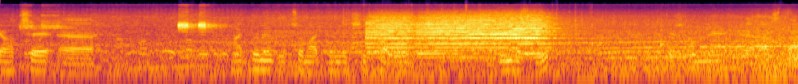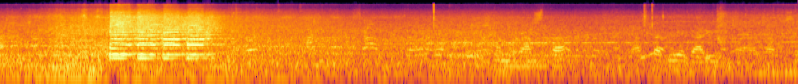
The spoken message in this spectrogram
এটা হচ্ছে মাধ্যমিক, উচ্চ মাধ্যমিক শিক্ষা সামনে রাস্তা। সামনে রাস্তা। রাস্তা দিয়ে গাড়ি যাচ্ছে।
